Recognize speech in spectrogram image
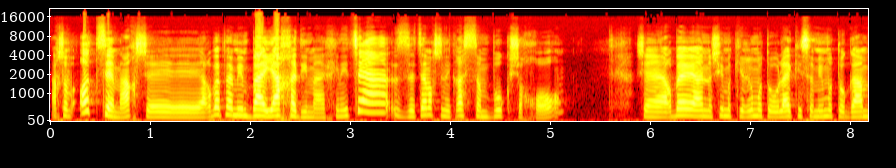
עכשיו, עוד צמח שהרבה פעמים בא יחד עם האכיניציה, זה צמח שנקרא סמבוק שחור. שהרבה אנשים מכירים אותו אולי כי שמים אותו גם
